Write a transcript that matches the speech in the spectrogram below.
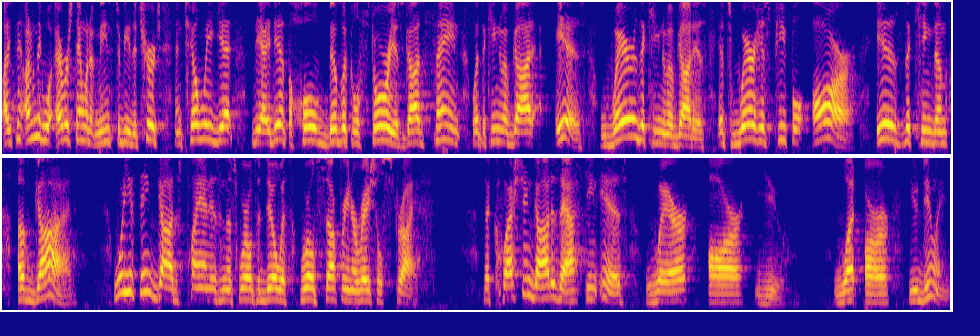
I, think, I don't think we'll ever understand what it means to be the church until we get the idea that the whole biblical story is God saying what the kingdom of God is, where the kingdom of God is. It's where His people are, is the kingdom of God. What do you think God's plan is in this world to deal with world suffering or racial strife? The question God is asking is, where are you? What are you doing?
